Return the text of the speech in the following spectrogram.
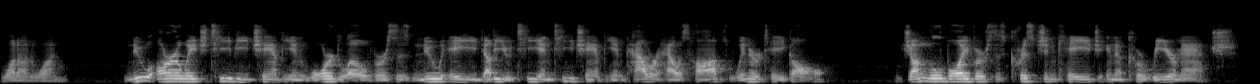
one on one. New ROH TV champion Wardlow versus new AEW TNT champion Powerhouse Hobbs, winner take all. Jungle Boy versus Christian Cage in a career match.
